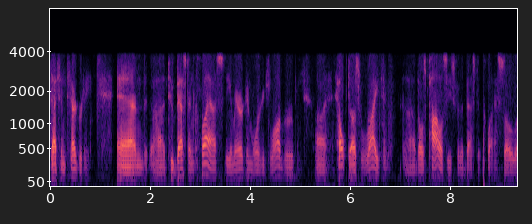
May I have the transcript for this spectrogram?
That's integrity. And uh, to best in class, the American Mortgage Law Group uh, helped us write uh, those policies for the best in class. So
